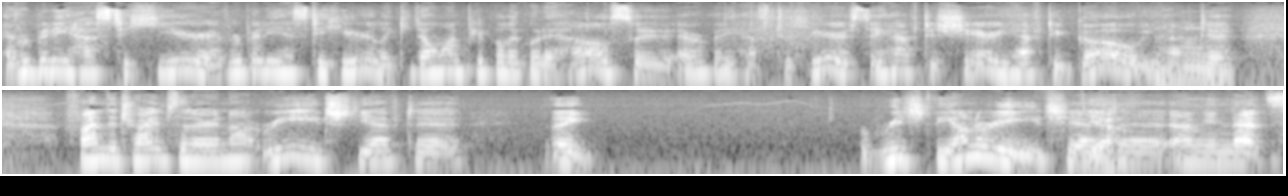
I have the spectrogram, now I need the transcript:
everybody has to hear. Everybody has to hear. Like you don't want people to go to hell, so everybody has to hear. So you have to share. You have to go. You have to Mhm. find the tribes that are not reached. You have to like reach the unreached. You have Yeah. to. I mean, that's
